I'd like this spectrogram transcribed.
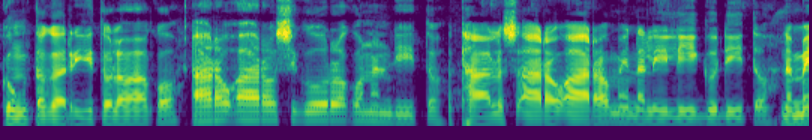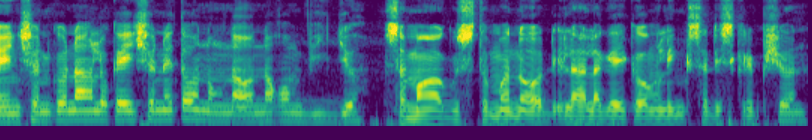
Kung taga rito lang ako, araw-araw siguro ako nandito. At halos araw-araw may naliligo dito. Na-mention ko na ang location nito nung nauna kong video. Sa mga gusto manood, ilalagay ko ang link sa description.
